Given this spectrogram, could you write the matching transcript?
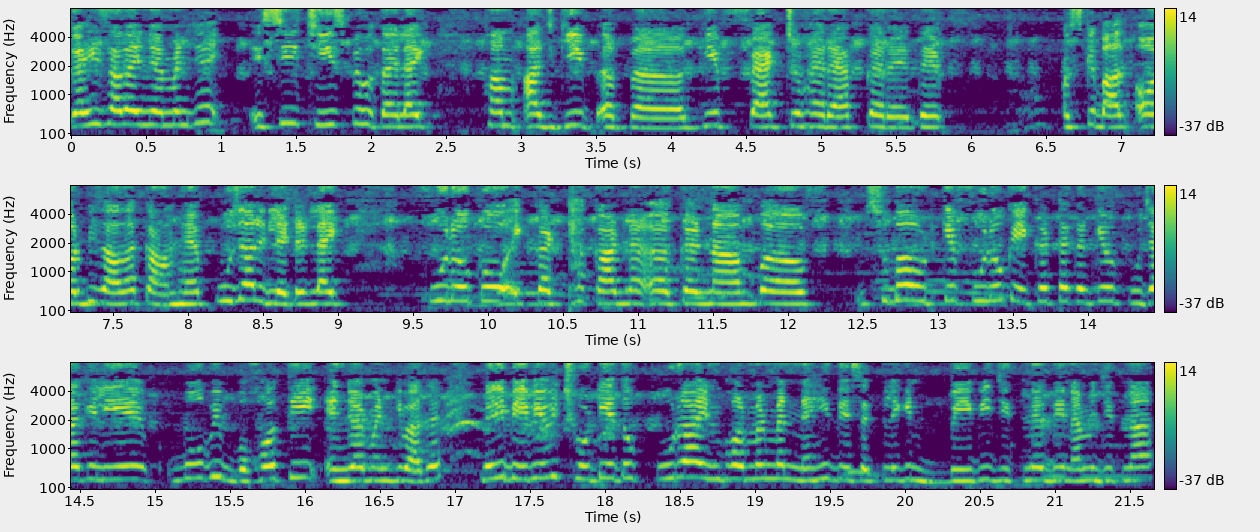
कहीं ज़्यादा इंजॉयमेंट है। इसी चीज़ पे होता है लाइक हम आज गिफ्ट गिफ्ट पैक जो है रैप कर रहे थे, उसके बाद और भी ज़्यादा काम है। पूजा रिलेटेड लाइक फूलों को इकट्ठा करना करना सुबह उठ के फूलों को इकट्ठा करके पूजा के लिए, वो भी बहुत ही एंजॉयमेंट की बात है। मेरी बेबी अभी छोटी है तो पूरा इन्वॉल्वमेंट मैं नहीं दे सकती, लेकिन बेबी जितने दिन हमें जितना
